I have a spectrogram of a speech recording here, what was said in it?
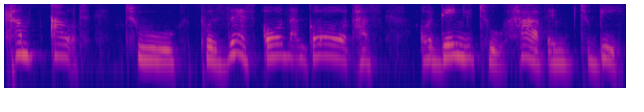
come out to possess all that God has ordained you to have and to be.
